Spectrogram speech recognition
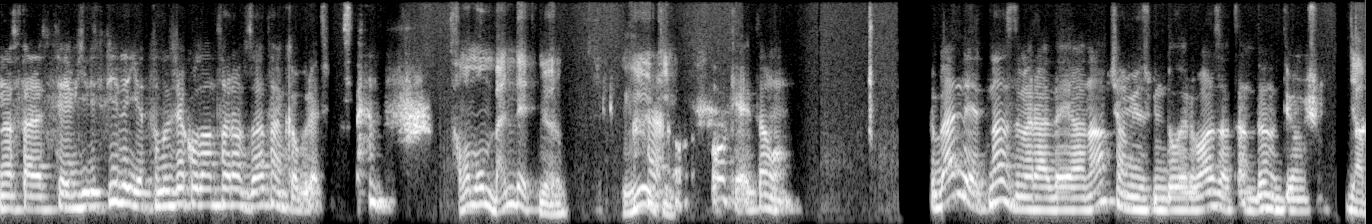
nasıl derler, sevgilisiyle yatılacak olan taraf zaten kabul etmez. Tamam oğlum ben de etmiyorum. Niye edeyim? Okey tamam. Ben de etmezdim herhalde ya. Ne yapacağım 100 bin doları var zaten değil mi diyormuşum. ya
